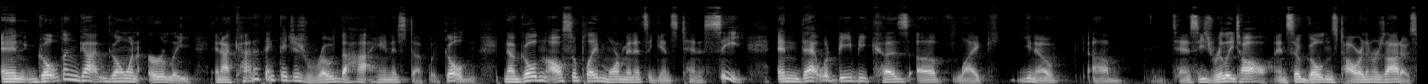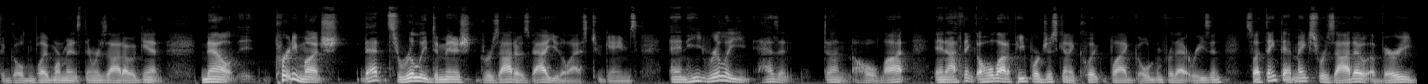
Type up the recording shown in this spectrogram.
And Goldin got going early, and I kind of think they just rode the hot hand and stuck with Goldin. Now, Goldin also played more minutes against Tennessee, and that would be because of, like, you know, um, Tennessee's really tall, and so Goldin's taller than Rosado. So Goldin played more minutes than Rosado again. Now, pretty much that's really diminished Rosado's value the last two games, and he really hasn't done a whole lot. And I think a whole lot of people are just going to click Vlad Goldin for that reason. So I think that makes Rosado a very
